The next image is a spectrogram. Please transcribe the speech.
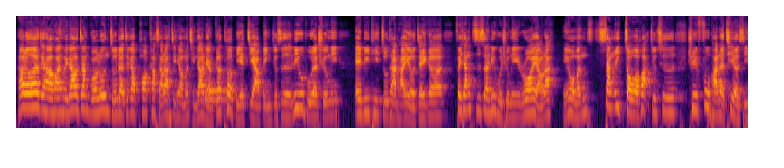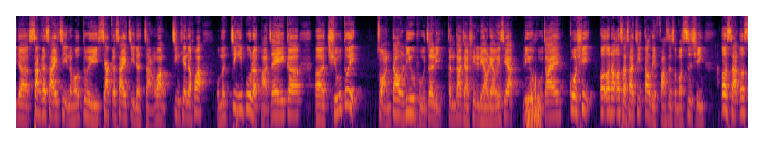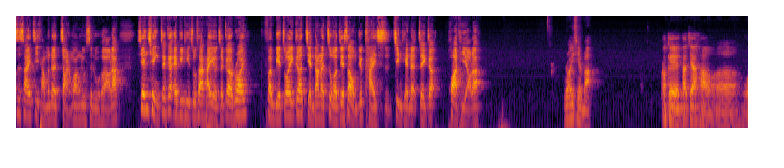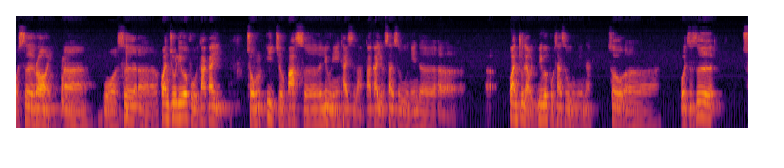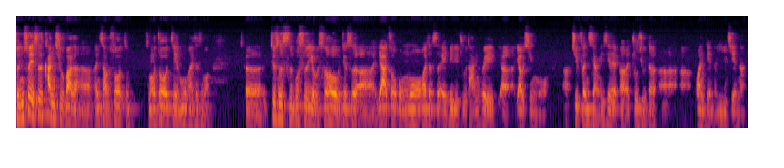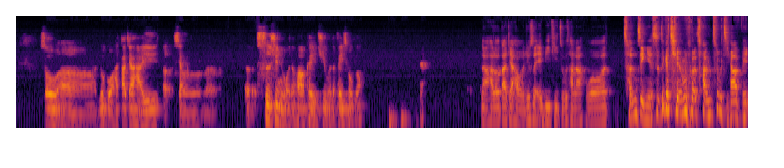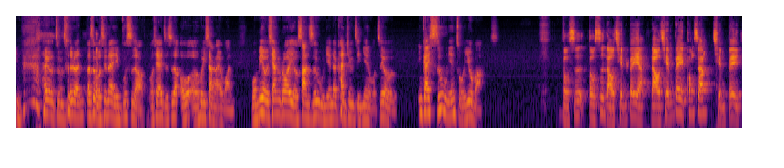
Hello，大家好，欢迎回到战国论足的这个 podcast 啦。今天我们请到两个特别嘉宾，就是利物浦的球迷 ABT 足坛，还有这个非常资深利物浦球迷 Royal 啦。因为我们上一周的话，就是去复盘了切尔西的上个赛季，然后对于下个赛季的展望。今天的话，我们进一步的把这一个呃球队转到利物浦这里，跟大家去聊聊一下利物浦在过去二二到二三赛季到底发生什么事情。二三二四赛季他们的展望又是如何？好啦，先请这个 ABT 朱三还有这个 Roy 分别做一个简单的自我介绍，我们就开始今天的这个话题好了。Roy 先吧。OK，大家好，呃，我是 Roy，呃，我是呃关注利物浦大概从一九八十六年开始吧，大概有三十五年的呃呃关注了利物浦三十五年了，所以呃我只是。纯粹是看球罢了，呃，很少说怎怎么做节目还是什么，呃，就是时不时有时候就是呃亚洲红魔或者是 A B D 足坛会呃邀请我呃去分享一些呃足球的呃呃观点的意见呢，so 呃如果大家还呃想呃呃私讯我的话，可以去我的 Facebook 咯。那 Hello，大家好，我就是 A B T 足坛啦，我。曾经也是这个节目的常驻嘉宾，还有主持人，但是我现在已经不是了。我现在只是偶尔会上来玩。我没有像 Roy 有三十五年的看球经验，我只有应该十五年左右吧。都是都是老前辈啊，老前辈碰上前辈。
